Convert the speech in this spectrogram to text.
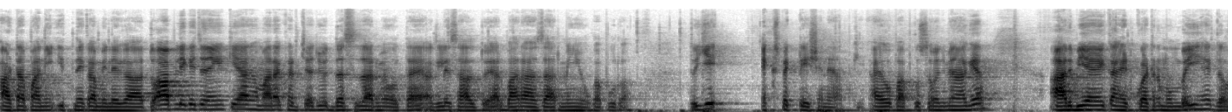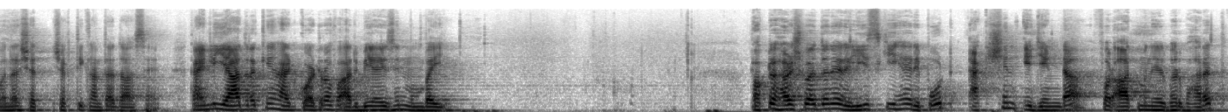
आटा पानी इतने का मिलेगा। तो आप लेके चलेंगे कि यार, हमारा खर्चा जो दस हज़ार में होता है, अगले साल तो यार बारह हज़ार में ही होगा पूरा। तो ये एक्सपेक्टेशन है आपकी। आई होप आपको समझ में आ गया। आरबीआई का हेडक्वार्टर मुंबई है गवर्नर शक्तिकांता दास है। काइंडली याद रखें headquarter of RBI is in Mumbai. Doctor Harshvardhan ने रिलीज़ की है रिपोर्ट एक्शन एजेंडा फॉर आत्मनिर्भर भारत।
